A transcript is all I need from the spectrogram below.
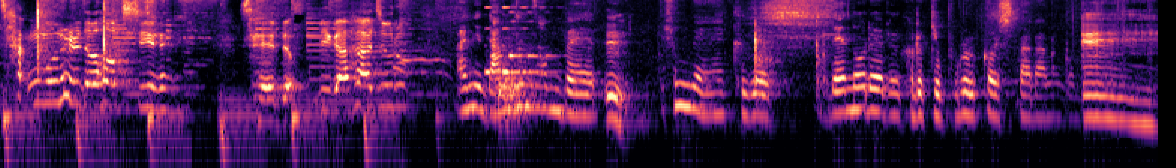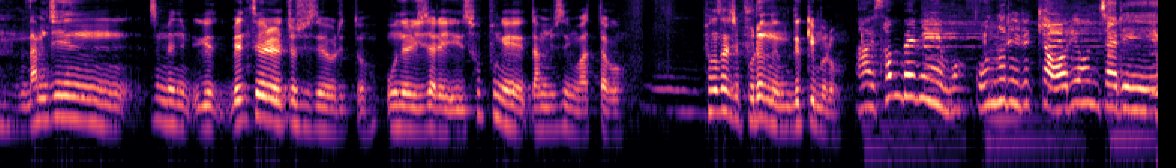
창문을 적시네. 새벽비가 주룩. 아니 남준 선배 응. 흉내 그거 내 노래를 그렇게 부를 것이다라는 거. 음, 남진 선배님 이게 멘트를 좀 주세요 우리 또. 오늘 이 자리에 이 소풍에 남진 선생님 왔다고 평상시 부르는 느낌으로. 아 선배님 오늘 이렇게 어려운 자리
